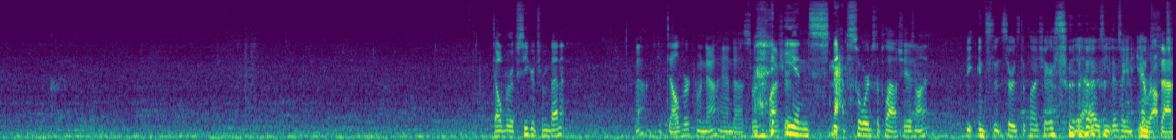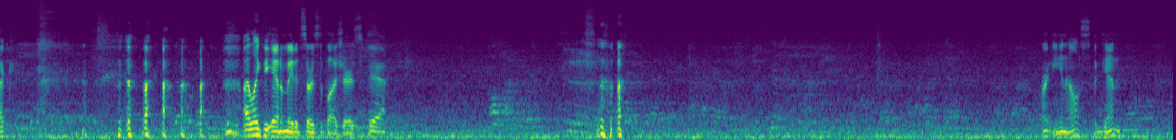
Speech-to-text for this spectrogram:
Delver of Secrets from Bennett. Yeah, Delver coming down and uh, swords to plowshares. Ian snaps swords to plowshares on it. The instant swords to plowshares. Yeah, that was, that was like an interrupt. Emphatic. I like the animated swords to plowshares. Yeah. All right, Ian Ellis again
